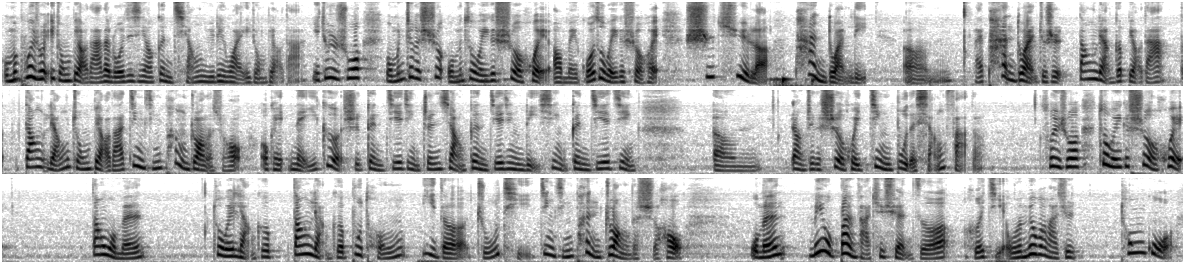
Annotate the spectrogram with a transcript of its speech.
我们不会说一种表达的逻辑性要更强于另外一种表达。也就是说，我们这个社，我们作为一个社会啊，美国作为一个社会，失去了判断力，嗯，来判断就是当两个表达。当两种表达进行碰撞的时候，OK，哪一个是更接近真相、更接近理性、更接近，嗯，让这个社会进步的想法的？所以说，作为一个社会，当我们作为两个当两个不同意的主体进行碰撞的时候，我们没有办法去选择和解，我们没有办法去通过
